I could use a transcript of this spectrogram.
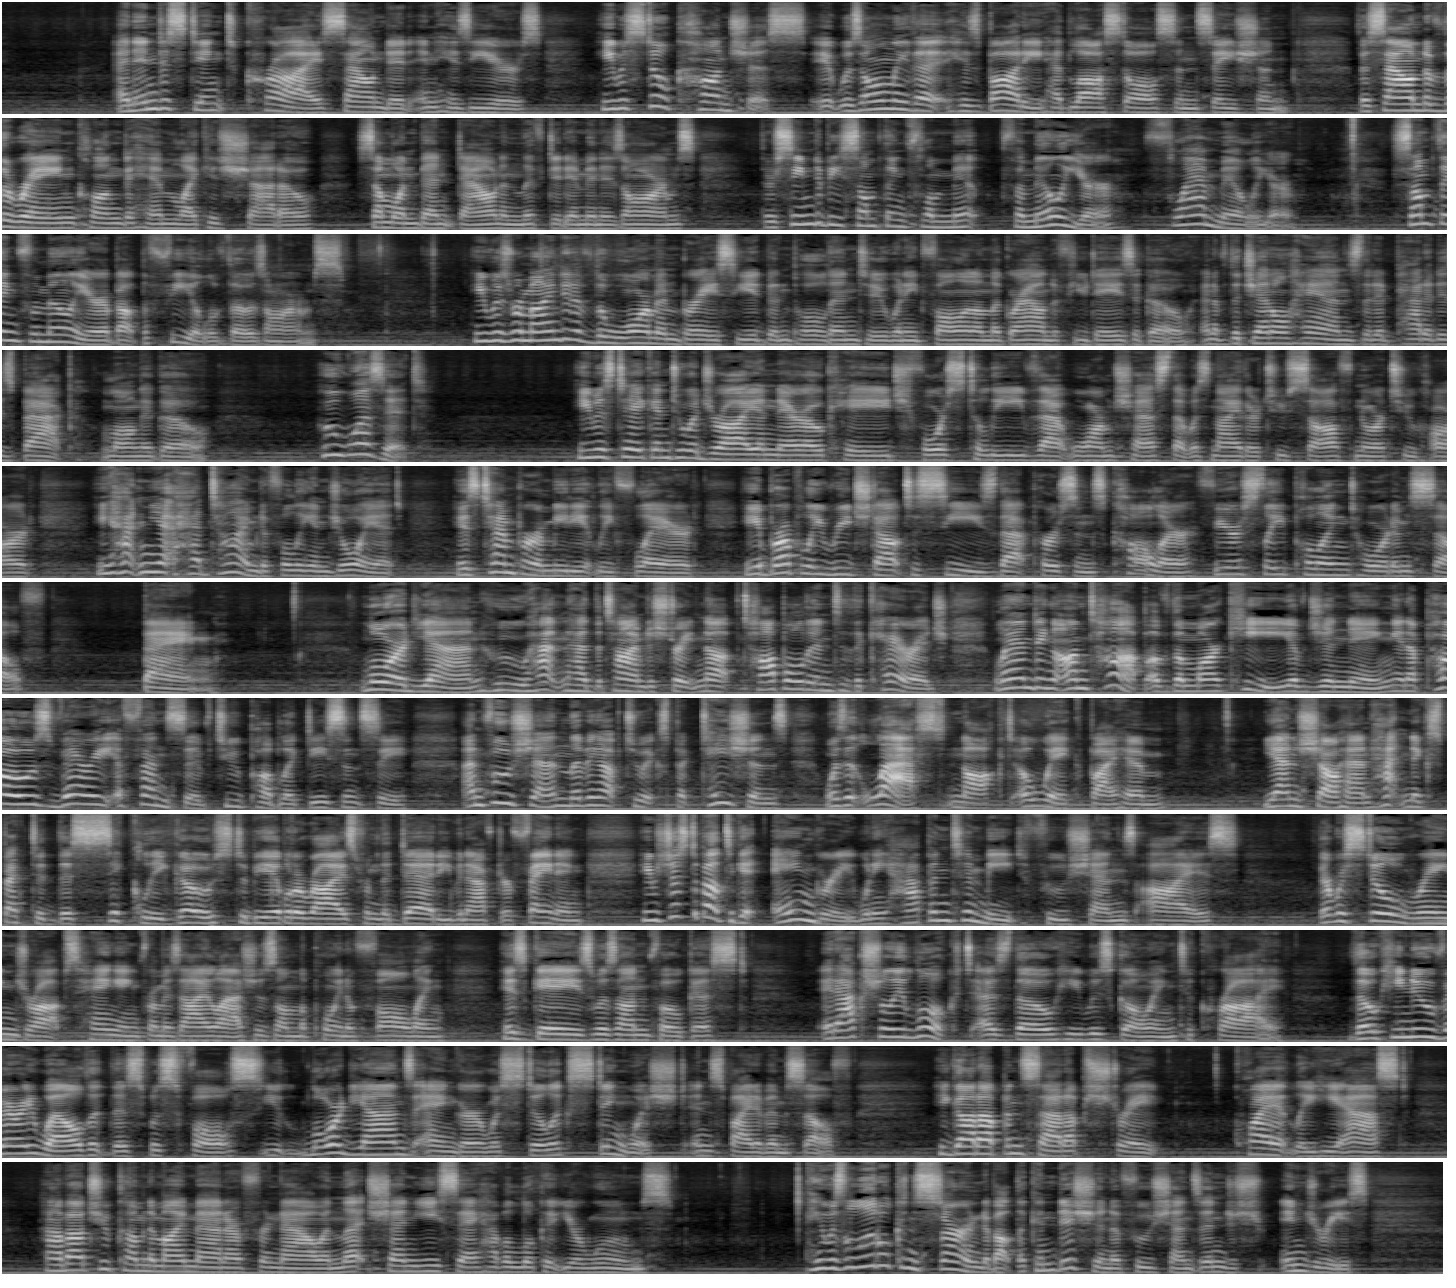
An indistinct cry sounded in his ears. He was still conscious. It was only that his body had lost all sensation. The sound of the rain clung to him like his shadow. Someone bent down and lifted him in his arms. There seemed to be something familiar, familiar, something familiar about the feel of those arms. He was reminded of the warm embrace he had been pulled into when he'd fallen on the ground a few days ago, and of the gentle hands that had patted his back long ago. Who was it? He was taken to a dry and narrow cage, forced to leave that warm chest that was neither too soft nor too hard. He hadn't yet had time to fully enjoy it. His temper immediately flared. He abruptly reached out to seize that person's collar, fiercely pulling toward himself. Bang. Lord Yan, who hadn't had the time to straighten up, toppled into the carriage, landing on top of the Marquis of Jingning in a pose very offensive to public decency, and Fu Shen, living up to expectations, was at last knocked awake by him. Yan Xiaohan hadn't expected this sickly ghost to be able to rise from the dead even after fainting. He was just about to get angry when he happened to meet Fu Shen's eyes. There were still raindrops hanging from his eyelashes on the point of falling. His gaze was unfocused. It actually looked as though he was going to cry. Though he knew very well that this was false, Lord Yan's anger was still extinguished in spite of himself. He got up and sat up straight. Quietly, he asked, How about you come to my manor for now and let Shen Yisei have a look at your wounds? He was a little concerned about the condition of Fu Shen's injuries.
